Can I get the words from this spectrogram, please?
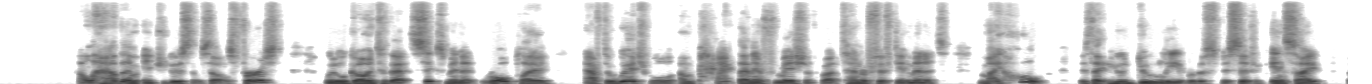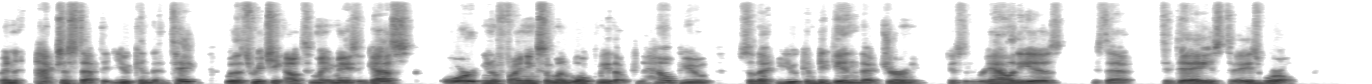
I'll have them introduce themselves. First, we will go into that six minute role play, after which we'll unpack that information for about 10 or 15 minutes. My hope is that you do leave with a specific insight, an action step that you can then take, whether it's reaching out to my amazing guests or you know finding someone locally that can help you so that you can begin that journey. Because the reality is, is that Today is today's world.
